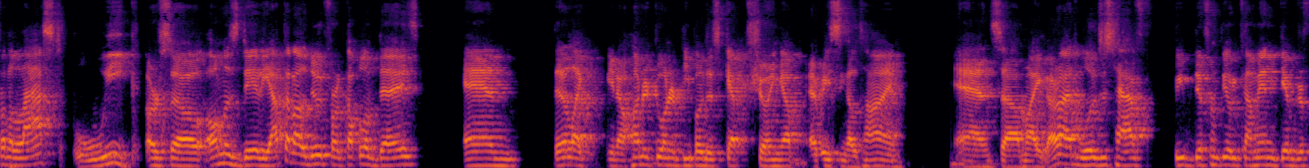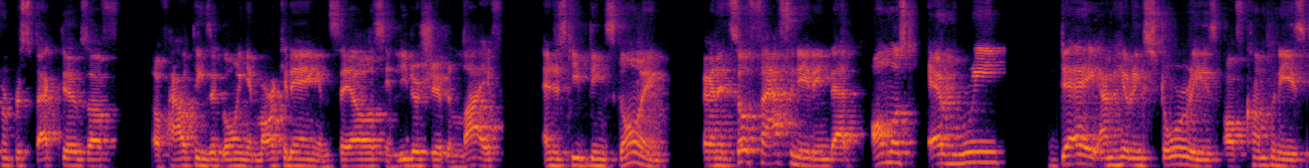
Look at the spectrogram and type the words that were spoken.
for the last week or so, almost daily. I thought I'll do it for a couple of days, and they're like, you know, 100, 200 people just kept showing up every single time. And so I'm like, all right, we'll just have different people come in, give different perspectives of of how things are going in marketing and sales and leadership and life, and just keep things going. And it's so fascinating that almost every day I'm hearing stories of companies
